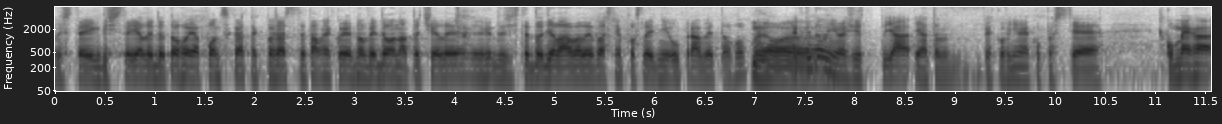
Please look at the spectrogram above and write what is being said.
vy jste, když jste jeli do toho Japonska, tak pořád jste tam jako jedno video natočili, když jste dodělávali vlastně poslední úpravy toho. Jo, jo, Jak ty to jo. vnímáš? Že já, já to jako vnímám jako prostě jako mega,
